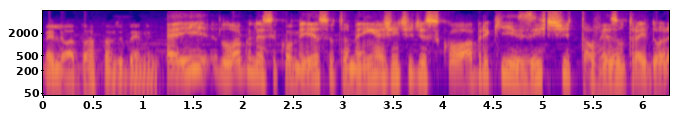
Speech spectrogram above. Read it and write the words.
Melhor atuação de Daniel. É, e logo nesse começo também a gente descobre que existe talvez um traidor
